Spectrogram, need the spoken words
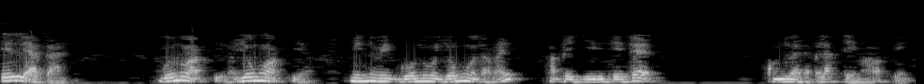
එල්ලයක් ගන්න. ගුණයක් තියෙනවා, යොමුවක් තියෙනවා. මෙන්න මේ ගුණුව යොමුව තමයි අපේ ජීවිතේට කුඳු වැඩපලක් තේමාවක් වෙන්නේ.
